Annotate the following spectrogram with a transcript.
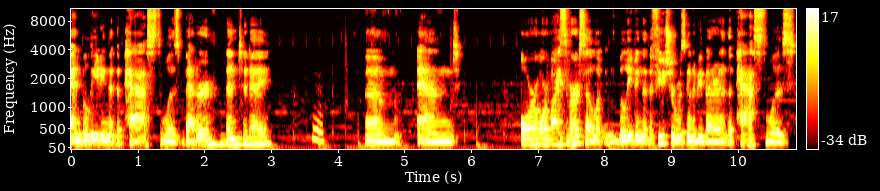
and believing that the past was better than today, Hmm. um, and or or vice versa, look, believing that the future was going to be better and that the past was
